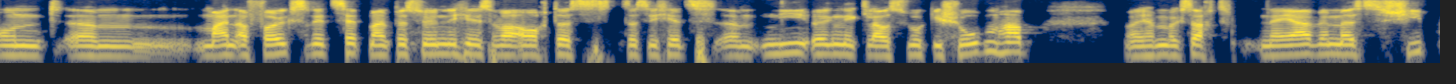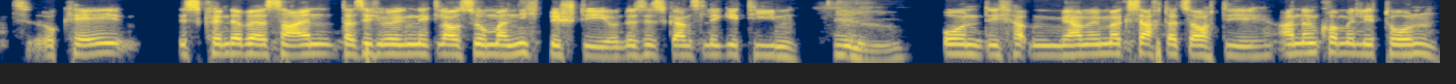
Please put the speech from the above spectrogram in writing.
Und ähm, mein Erfolgsrezept, mein persönliches, war auch, dass, dass ich jetzt ähm, nie irgendeine Klausur geschoben habe. Weil ich habe mir gesagt, naja, wenn man es schiebt, okay, es könnte aber sein, dass ich irgendeine Klausur mal nicht bestehe und das ist ganz legitim. Mhm. Und ich hab, wir haben immer gesagt, dass auch die anderen Kommilitonen,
